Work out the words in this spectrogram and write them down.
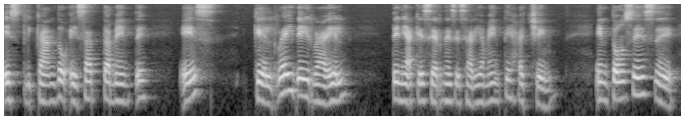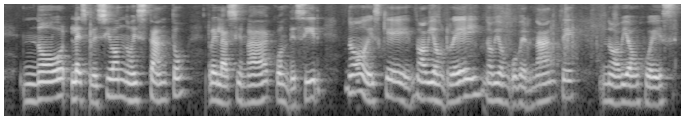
explicando exactamente es que el rey de Israel tenía que ser necesariamente Hachem. Entonces, eh, no, la expresión no es tanto relacionada con decir, no, es que no había un rey, no había un gobernante, no había un juez.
